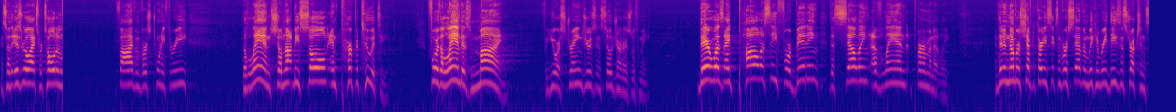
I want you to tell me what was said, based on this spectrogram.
And so the Israelites were told in 5 and verse 23 the land shall not be sold in perpetuity, for the land is mine, for you are strangers and sojourners with me. There was a policy forbidding the selling of land permanently. And then in Numbers chapter 36 and verse 7, we can read these instructions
